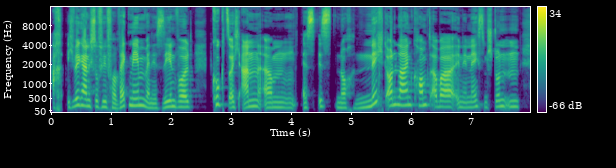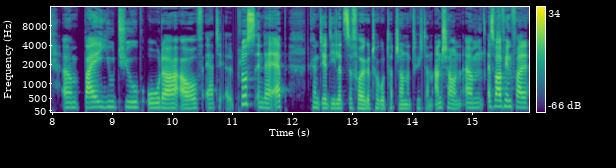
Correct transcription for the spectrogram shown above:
ach, ich will gar nicht so viel vorwegnehmen. Wenn ihr es sehen wollt, guckt es euch an. Ähm, es ist noch nicht online, kommt aber in den nächsten Stunden ähm, bei YouTube oder auf RTL Plus in der App. Könnt ihr die letzte Folge Togo Touchdown natürlich dann anschauen. Ähm, es war auf jeden Fall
